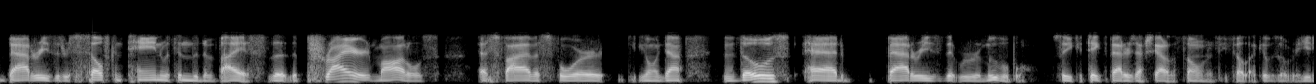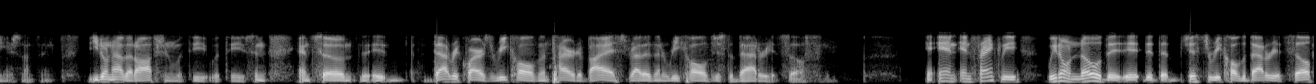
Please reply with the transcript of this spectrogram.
batteries that are self contained within the device. The, the prior models, S5, S4, going down, those had batteries that were removable. So you could take the batteries actually out of the phone if you felt like it was overheating or something. You don't have that option with the with these, and and so it, that requires a recall of the entire device rather than a recall of just the battery itself. And and frankly, we don't know that, it, that, that just to recall the battery itself,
